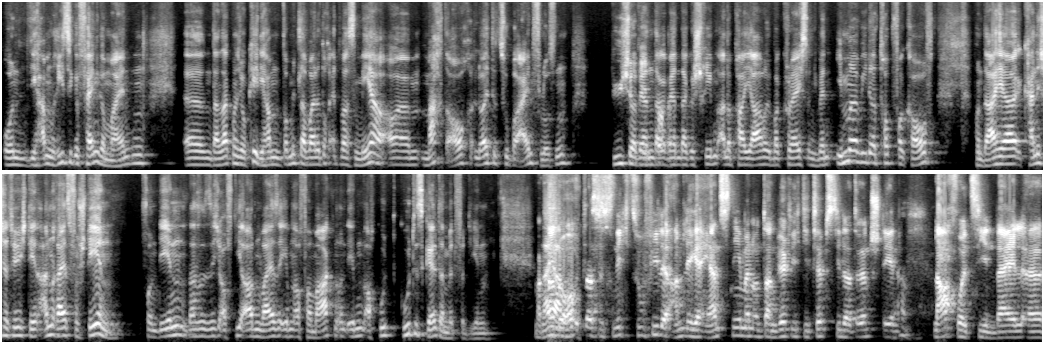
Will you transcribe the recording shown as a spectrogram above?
und die haben riesige Fangemeinden, äh, dann sagt man sich, okay, die haben doch mittlerweile doch etwas mehr ähm, Macht auch, Leute zu beeinflussen. Bücher werden da, werden da geschrieben, alle paar Jahre über Crashs und die werden immer wieder top verkauft. Von daher kann ich natürlich den Anreiz verstehen, von denen, dass sie sich auf die Art und Weise eben auch vermarkten und eben auch gut, gutes Geld damit verdienen. Man naja, kann nur hoffen, dass es nicht zu viele Anleger ernst nehmen und dann wirklich die Tipps, die da drin stehen, ja. nachvollziehen, weil äh,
